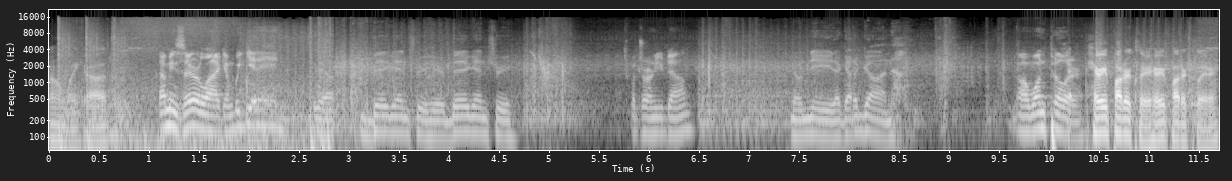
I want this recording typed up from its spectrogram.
Oh my god. That means they're lagging. We get in. Yep. Big entry here. Big entry. What drone are you down? No need. I got a gun. Uh, one pillar, Harry Potter clear, Harry Potter clear.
